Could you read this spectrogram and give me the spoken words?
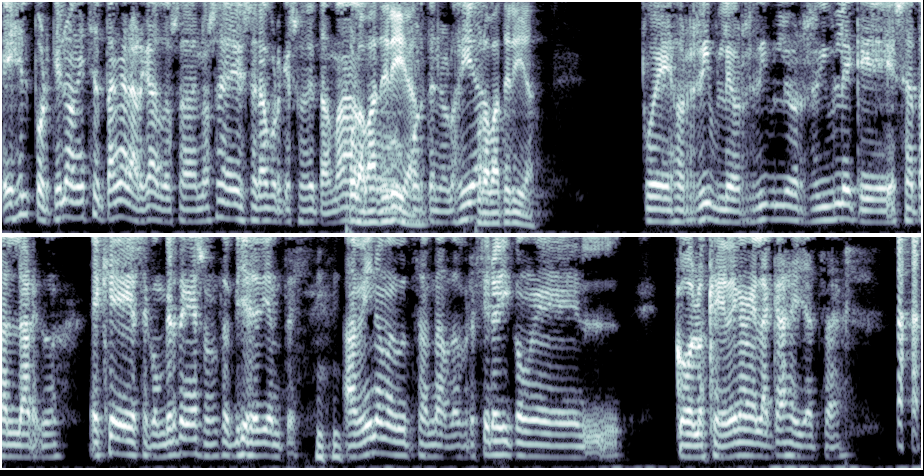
es el por qué lo han hecho tan alargado. O sea, no sé si será porque eso es de tamaño Por la batería. o por tecnología. Por la batería. Pues horrible, horrible, horrible que sea tan largo. Es que se convierte en eso, un cepillo de dientes. A mí no me gusta nada, prefiero ir con el... con los que vengan en la caja y ya está.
